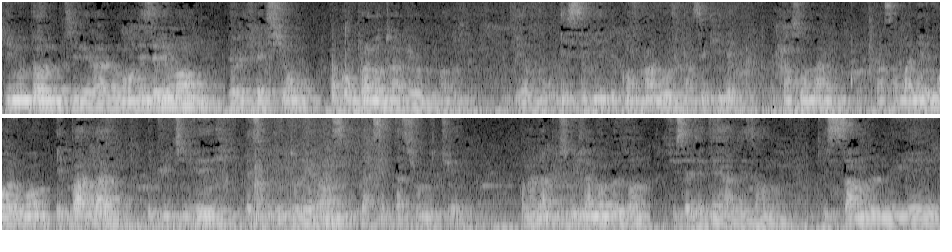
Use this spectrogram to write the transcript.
qui nous donne généralement des éléments de réflexion pour comprendre notre environnement, bien pour essayer de comprendre l'autre dans ce qu'il est, dans son âme, dans sa manière de voir le monde, et par là de cultiver l'esprit de tolérance et d'acceptation mutuelle. On en a plus que jamais besoin sur cette terre des hommes qui semblent nuer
